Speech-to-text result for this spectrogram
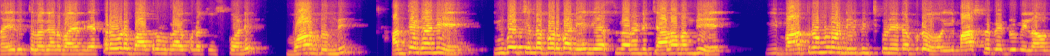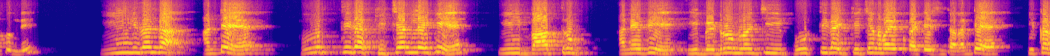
నైరుతిలో కానీ వాయువులు ఎక్కడ కూడా బాత్రూమ్ రాకుండా చూసుకోండి. బాగుంటుంది. అంతేగాని ఇంకో చిన్న పొరపాటు ఏం చేస్తున్నారంటే చాలా మంది ఈ బాత్రూమ్లో నిర్మించుకునేటప్పుడు ఈ మాస్టర్ బెడ్రూమ్ ఇలా ఉంటుంది. ఈ విధంగా అంటే పూర్తిగా కిచెన్ లేకి ఈ బాత్రూమ్ అనేది ఈ బెడ్రూమ్ లోంచి పూర్తిగా ఈ కిచెన్ వైపు కట్టేసింటారు. అంటే ఇక్కడ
